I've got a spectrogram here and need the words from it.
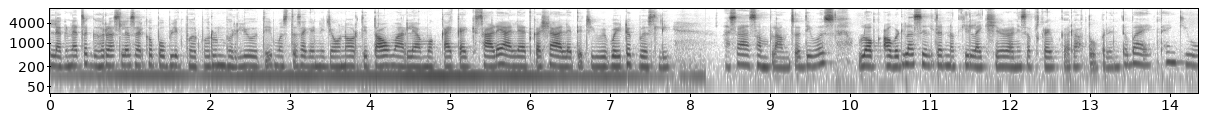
लग्नाचं घर असल्यासारखं पब्लिक भरभरून भरली होती. मस्त सगळ्यांनी जेवणावरती ताव मारल्या. मग काय काय साड्या आल्यात कशा आल्या त्याची बैठक बसली. असा संपला आमचा दिवस. व्लॉग आवडला असेल तर नक्की लाईक शेअर आणि सबस्क्राईब करा. तोपर्यंत बाय थँक्यू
